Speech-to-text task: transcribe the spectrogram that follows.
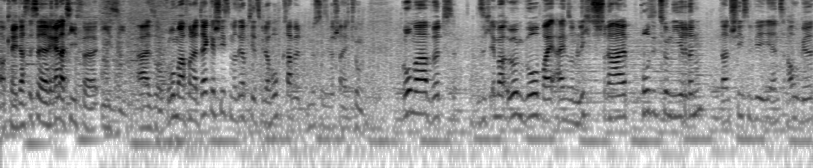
Okay, das ist äh, relativ äh, easy. Also, Goma von der Decke schießen. Mal sehen, ob sie jetzt wieder hochkrabbelt. Müsste sie wahrscheinlich tun. Goma wird sich immer irgendwo bei einem so einem Lichtstrahl positionieren. Dann schießen wir ihr ins Auge.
